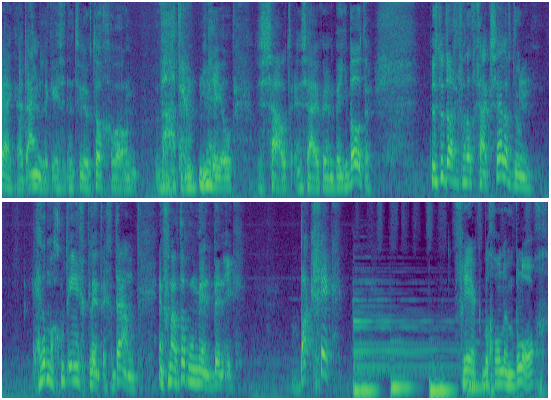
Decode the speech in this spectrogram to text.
kijk, uiteindelijk is het natuurlijk toch gewoon water, meel, zout en suiker en een beetje boter. Dus toen dacht ik van, dat ga ik zelf doen. Helemaal goed ingepland en gedaan. En vanaf dat moment ben ik bakgek. Freerk begon een blog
